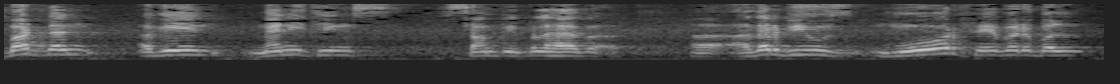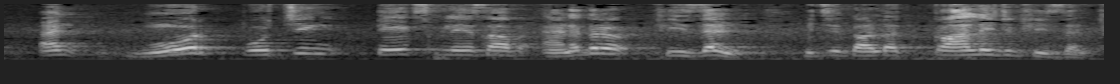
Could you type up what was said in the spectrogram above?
But then again many things, some people have uh, uh, other views more favorable and more poaching takes place of another pheasant which is called a kalij pheasant.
